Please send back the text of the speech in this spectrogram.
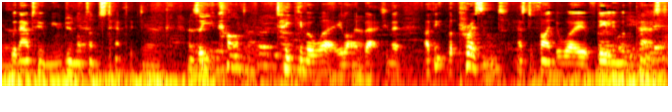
yeah. without whom you do not understand it. Yeah. And so you can't take him away like No. that. You know, I think the present has to find a way of dealing with the past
